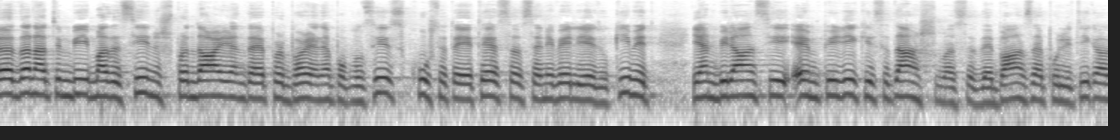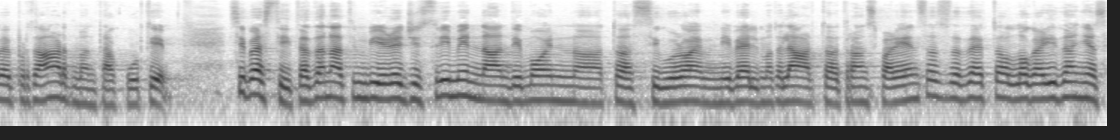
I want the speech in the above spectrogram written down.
Të dhënat mbi madhësinë, shpërndarjen dhe përbërjen e popullsisë, kushtet e jetesës e niveli i edukimit, janë bilanci empirik i së tashmes dhe baza e politikave për të ardhmen, tha Kurti. Sipas tij, të dhënat mbi regjistrimin na ndihmojnë të sigurojmë nivel më të lartë të transparencës dhe të llogaridhënies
